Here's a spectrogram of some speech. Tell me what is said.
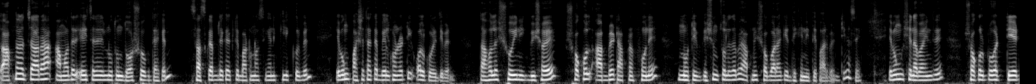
তো আপনারা যারা আমাদের এই চ্যানেলের নতুন দর্শক দেখেন সাবস্ক্রাইব লেখা একটি বাটন আছে, এখানে ক্লিক করবেন এবং পাশে থাকা বেল ঘন্টাটি অল করে দিবেন। তাহলে সৈনিক বিষয়ে সকল আপডেট আপনার ফোনে নোটিফিকেশন চলে যাবে, আপনি সবার আগে দেখে নিতে পারবেন, ঠিক আছে? এবং সেনাবাহিনীতে সকল প্রকার টেট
